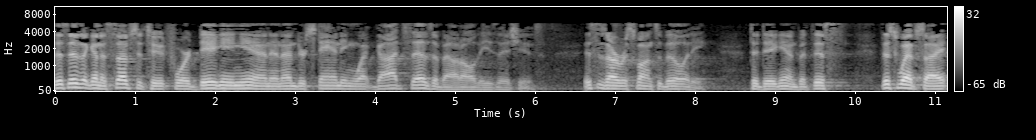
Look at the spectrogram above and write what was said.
this isn't going to substitute for digging in and understanding what God says about all these issues. This is our responsibility to dig in. But this, this website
